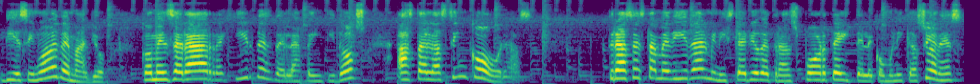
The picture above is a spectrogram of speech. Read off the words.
19 de mayo comenzará a regir desde las 22 hasta las 5 horas. Tras esta medida, el Ministerio de Transporte y Telecomunicaciones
